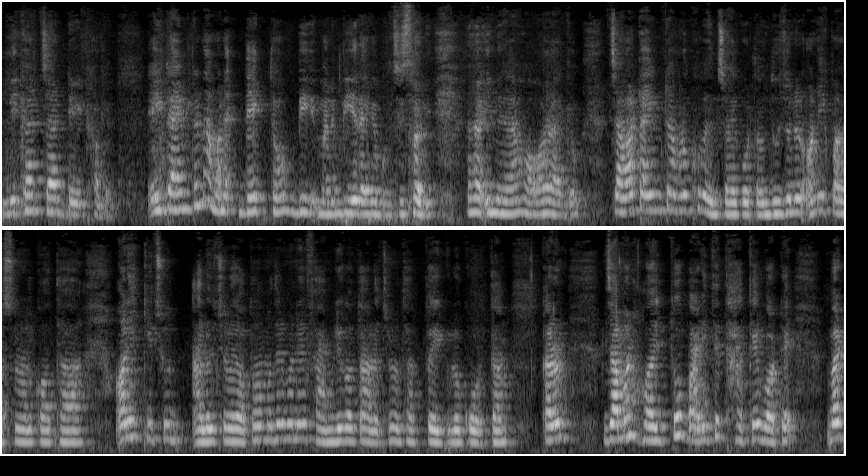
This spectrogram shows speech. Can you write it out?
লিকার চার ডেট হবে। এই টাইমটা না মানে দেখতো মানে বিয়ের আগে বলছি সরি ইনহা হওয়ার আগেও। চা টাইমটা আমরা খুব এনজয় করতাম। দুজনের অনেক পার্সোনাল কথা, অনেক কিছু আলোচনা, যত আমাদের মানে ফ্যামিলিগত আলোচনা থাকতো, এগুলো করতাম। কারণ যেমন হয়তো বাড়িতে থাকে বটে বাট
